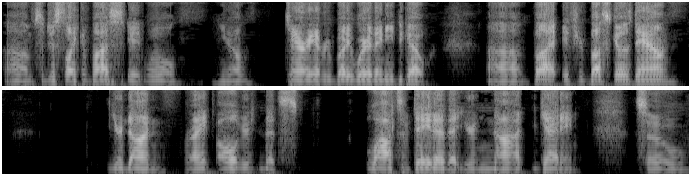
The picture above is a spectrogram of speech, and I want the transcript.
Um, so just like a bus, it will, you know, carry everybody where they need to go. Uh, but if your bus goes down, you're done, right? All of your that's lots of data that you're not getting. So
